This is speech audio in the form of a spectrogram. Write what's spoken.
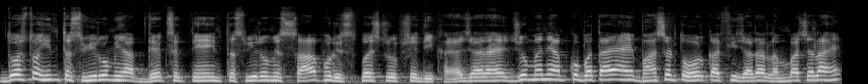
दोस्तों, इन तस्वीरों में आप देख सकते हैं, इन तस्वीरों में साफ़ और स्पष्ट रूप से दिखाया जा रहा है। जो मैंने आपको बताया है, भाषण तो और काफ़ी ज़्यादा लंबा चला है,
